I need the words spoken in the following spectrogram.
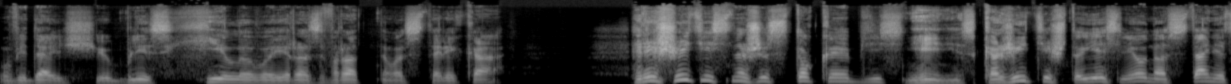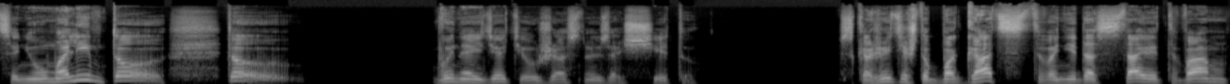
увядающую близ хилого и развратного старика. Решитесь на жестокое объяснение. Скажите, что если он останется неумолим, то... то вы найдете ужасную защиту. Скажите, что богатство не доставит вам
